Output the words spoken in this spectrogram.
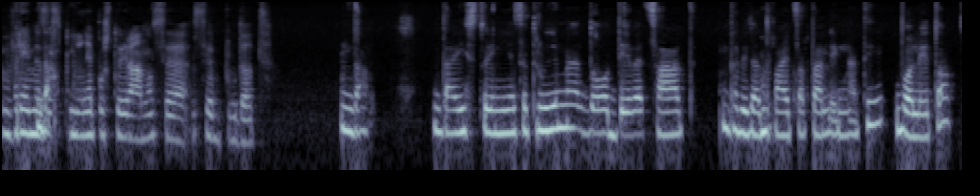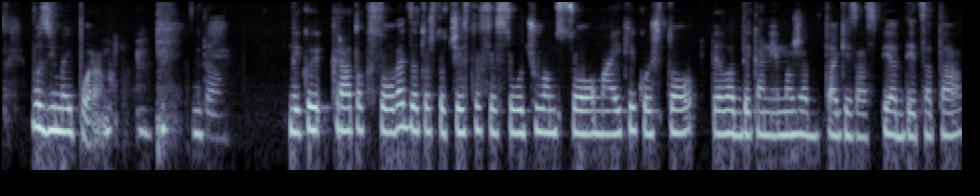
време да. за спиење пошто и рано се се будат. Да. Да, исто и ние се трудиме до 9 сат да бидат двајцата легнати во лето, во зима и порано. Да. Некој краток совет, затоа што често се соочувам со мајки кои што велат дека не можат да ги заспиат децата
